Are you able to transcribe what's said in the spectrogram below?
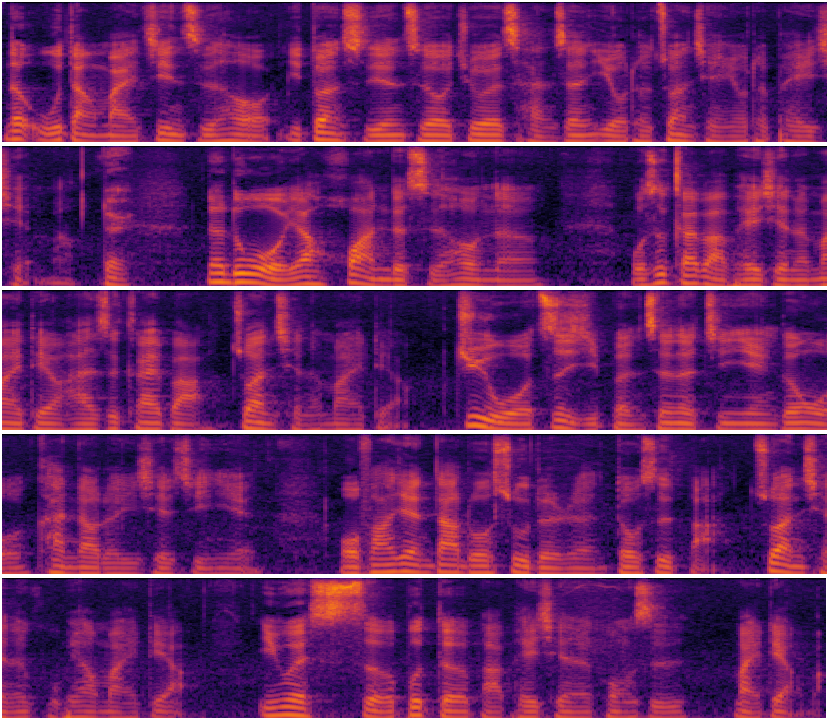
那五档买进之后，一段时间之后就会产生有的赚钱，有的赔钱嘛。对。那如果我要换的时候呢，我是该把赔钱的卖掉，还是该把赚钱的卖掉？据我自己本身的经验，跟我看到的一些经验，我发现大多数的人都是把赚钱的股票卖掉，因为舍不得把赔钱的公司卖掉嘛。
